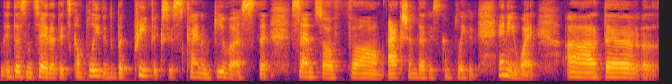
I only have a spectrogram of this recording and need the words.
it doesn't say that it's completed, but prefixes kind of give us the sense of um, action that is completed. Anyway, uh, the,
